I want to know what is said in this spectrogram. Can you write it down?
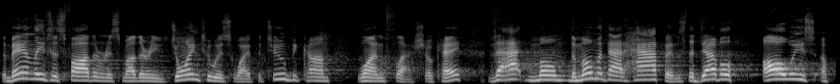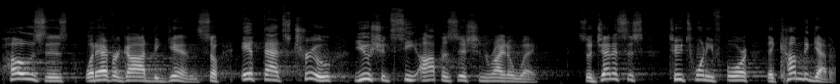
The man leaves his father and his mother and he's joined to his wife. The two become one flesh, okay? That mom- the moment that happens, the devil always opposes whatever God begins. So if that's true, you should see opposition right away. So Genesis 2.24, they come together.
